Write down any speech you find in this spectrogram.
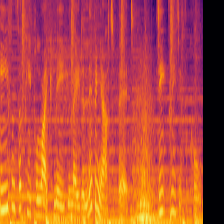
even for people like me who made a living out of it, deeply difficult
